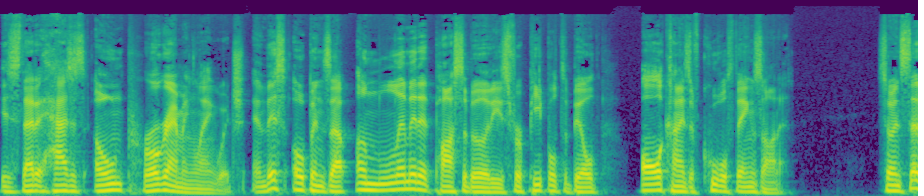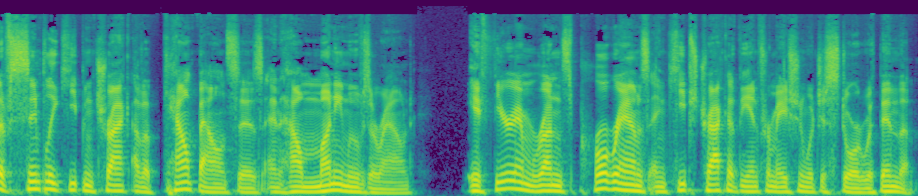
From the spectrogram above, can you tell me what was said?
is that it has its own programming language, and this opens up unlimited possibilities for people to build all kinds of cool things on it. So instead of simply keeping track of account balances and how money moves around, Ethereum runs programs and keeps track of the information which is stored within them.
